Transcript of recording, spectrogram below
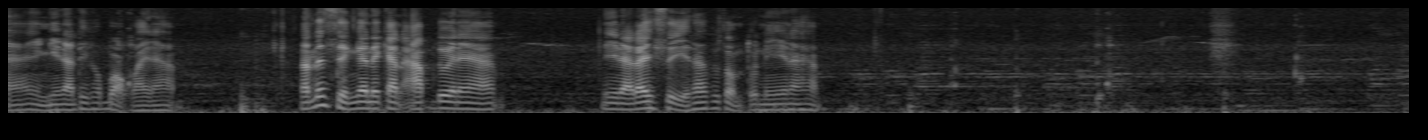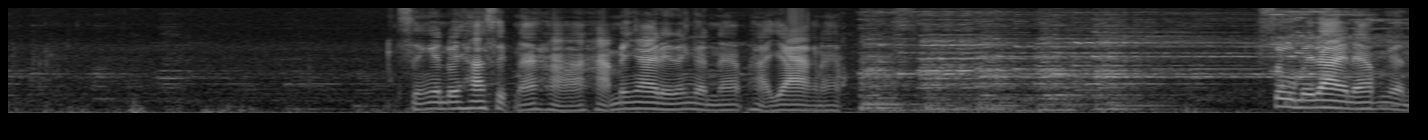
นะ อย่างนี้นะที่เขาบอกไว้นะครับแล้วได้เสียเงินในการอัพด้วยนะครับ นี่นะได้สี่ถ้าผสมตัวนี้นะครับ เสียเงินด้วยห้าสิบนะ หาหาไม่ง่ายเลยนะเงินนะครับหายากนะครับ สู้ไม่ได้นะครับเงิน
